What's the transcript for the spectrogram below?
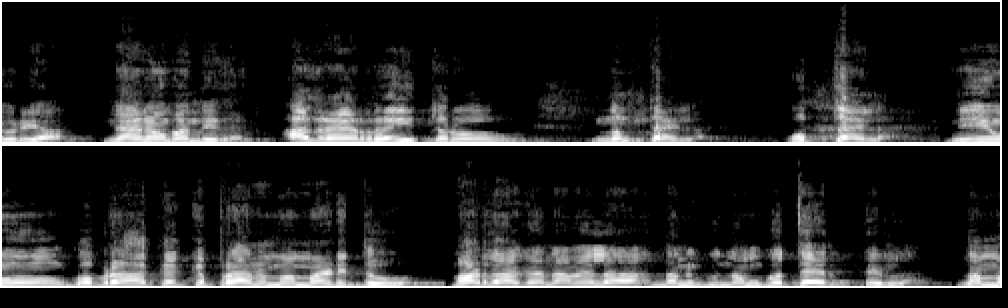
ಯೂರಿಯಾ ನ್ಯಾನೋ ಬಂದಿದೆ. ಆದ್ರೆ ರೈತರು ನಂಬ್ತಾ ಇಲ್ಲ, ಒಪ್ತಾ ಇಲ್ಲ. ನೀವು ಗೊಬ್ಬರ ಹಾಕಕ್ಕೆ ಪ್ರಾರಂಭ ಮಾಡಿದ್ದು, ಮಾಡಿದಾಗ ನಾವೆಲ್ಲ ನನಗೂ ನಮ್ಗೆ ಗೊತ್ತೇ ಇರ್ತಿಲ್ಲ ನಮ್ಮ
